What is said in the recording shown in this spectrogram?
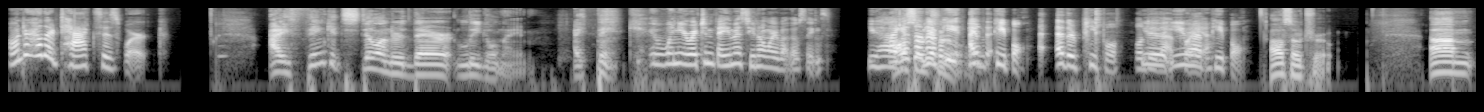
I wonder how their taxes work. I think it's still under their legal name. I think. When you're rich and famous, you don't worry about those things. You have I guess other, you have, have people. Other people will you do that you for have you. people. Also true. Um,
